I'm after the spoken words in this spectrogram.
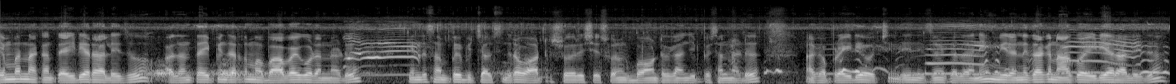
ఏం మరి నాకు అంత ఐడియా రాలేదు. అదంతా అయిపోయిన తర్వాత మా బాబాయ్ కూడా అన్నాడు కింద సంపేపించాల్సిందిరా వాటర్ స్టోరేజ్ చేసుకోవడానికి బాగుంటుంది అని చెప్పేసి అన్నాడు. నాకు అప్పుడు ఐడియా వచ్చింది నిజమే కదా అని. మీరు అనేదాకా నాకు ఐడియా రాలేదు.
